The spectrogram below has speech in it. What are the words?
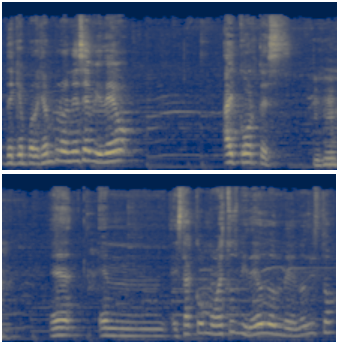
de que, por ejemplo, en ese video hay cortes. Eh, en- está como estos videos donde, ¿no has visto?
